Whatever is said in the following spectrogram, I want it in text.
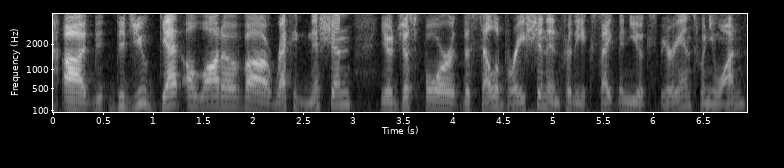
uh, d- did you get a lot of uh, recognition? You know, just for the celebration and for the excitement you experienced when you won.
